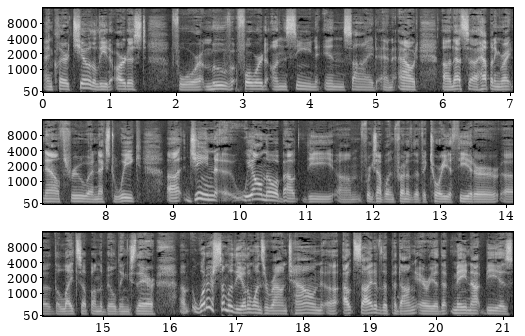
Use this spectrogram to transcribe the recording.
and Claire Teo, the lead artist for Move Forward Unseen Inside and Out. Uh, that's uh, happening right now through uh, next week. Uh, Jean, uh, we all know about the, um, for example, in front of the Victoria Theatre, uh, the lights up on the buildings there. Um, what are some of the other ones around town uh, outside of the Padang area that may not be as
